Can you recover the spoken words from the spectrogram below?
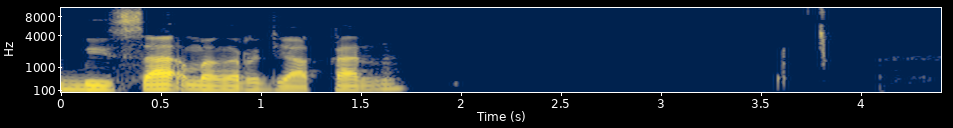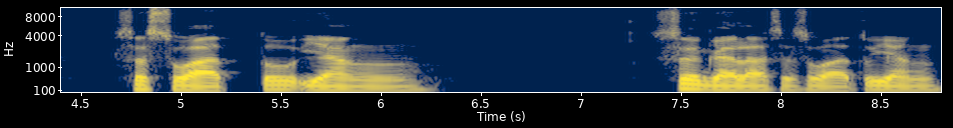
bisa mengerjakan sesuatu yang segala sesuatu yang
